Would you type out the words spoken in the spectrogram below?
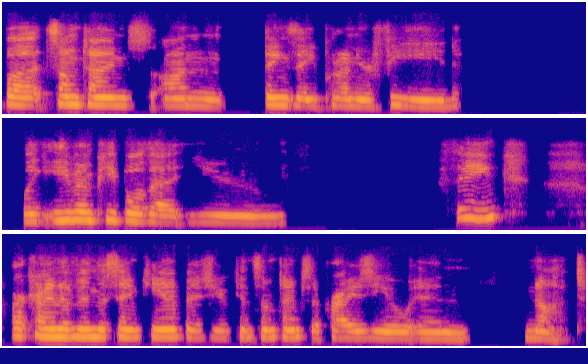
but sometimes on things that you put on your feed, like even people that you think are kind of in the same camp as you can sometimes surprise you in not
